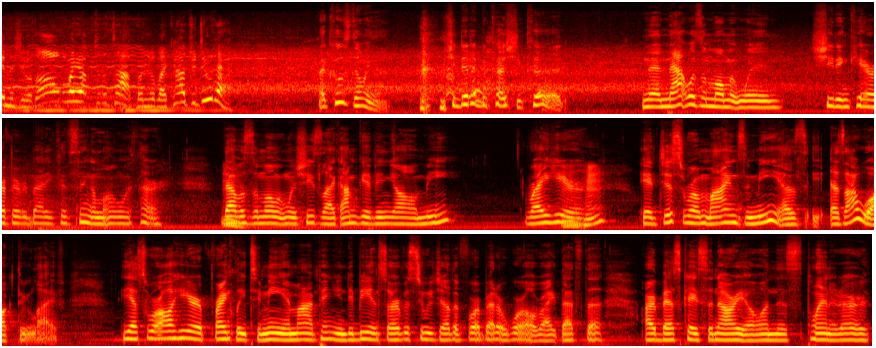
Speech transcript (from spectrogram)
and then she goes all the way up to the top. And you're like, how'd you do that? Like, who's doing that? She did it because she could. And then that was a moment when she didn't care if everybody could sing along with her. That mm. was the moment when she's like, I'm giving y'all me right here. Mm-hmm. It just reminds me as as I walk through life. Yes, we're all here, frankly, to me, in my opinion, to be in service to each other for a better world, right? That's the our best case scenario on this planet Earth.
